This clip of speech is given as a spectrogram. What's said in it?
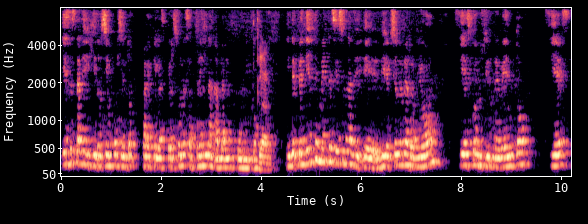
y este está dirigido 100% para que las personas aprendan a hablar en público. Claro. Independientemente si es una eh, dirección de una reunión, si es conducir un evento, si es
